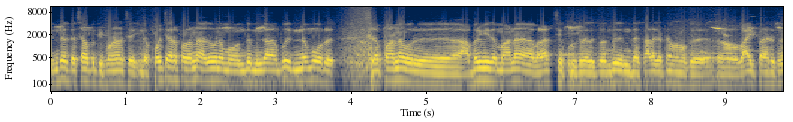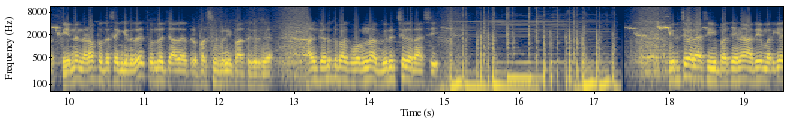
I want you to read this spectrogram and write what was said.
எந்த தசா புத்தி போனாலும் சரி இந்த கோச்சார பலன்னா அதுவும் நம்ம வந்து மின்காலம் போது இன்னமும் ஒரு சிறப்பான ஒரு அபரிவிதமான வளர்ச்சியை கொடுக்கறதுக்கு வந்து இந்த காலகட்டம் நமக்கு வாய்ப்பாக இருக்கும் என்ன நடப்பு திசைங்கிறது சொந்த ஜாதகத்தில் பரிசீலனை பண்ணி பார்த்துக்கிறங்க. அதுக்கு எடுத்து பார்க்க போனோம்னா விருச்சிக ராசி. விருச்சிக ராசிக்கு பார்த்தீங்கன்னா அதே மாதிரியே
